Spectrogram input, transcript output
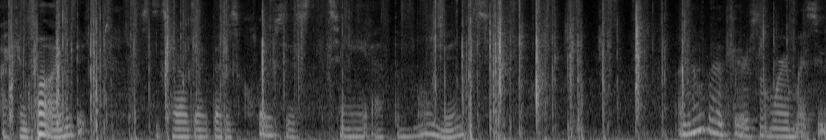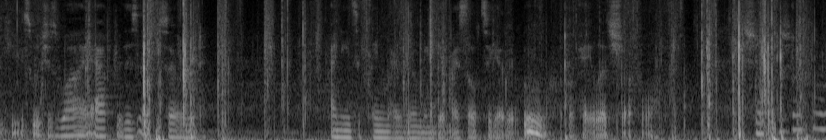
I can find. It's the tarot deck that is closest to me at the moment. I know that they're somewhere in my suitcase, which is why after this episode, I need to clean my room and get myself together. Ooh, okay, let's shuffle. Shuffle, shuffle.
